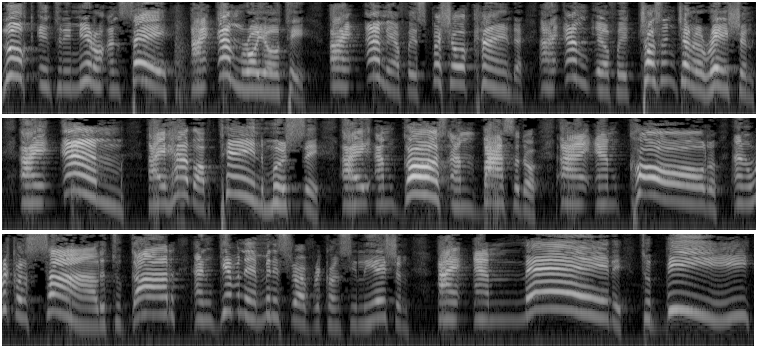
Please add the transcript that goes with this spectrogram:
Look into the mirror and say, I am royalty. I am of a special kind. I am of a chosen generation. I am I have obtained mercy. I am God's ambassador. I am called and reconciled to God and given a ministry of reconciliation. I am made to be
